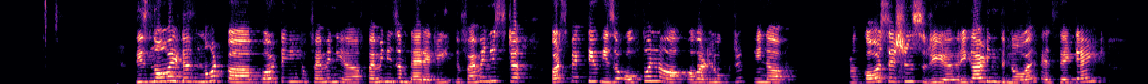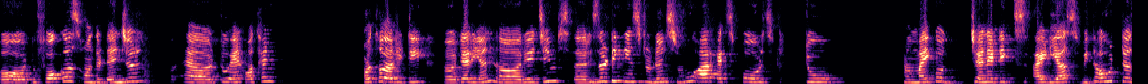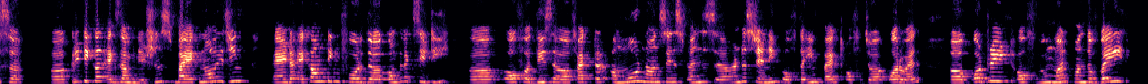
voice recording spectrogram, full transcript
this novel does not uh, pertain to femini uh, feminism directly. The feminist perspective is often uh, overlooked in uh, conversations re regarding the novel as they tend uh, to focus on the danger uh, to an authentic authoritarian regimes resulting in students who are exposed to misogynistic ideas without uh, critical examinations by acknowledging and accounting for the complexity uh, of this uh, factor, a more nonsense understanding of the impact of the Orwell portrait of women on the way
